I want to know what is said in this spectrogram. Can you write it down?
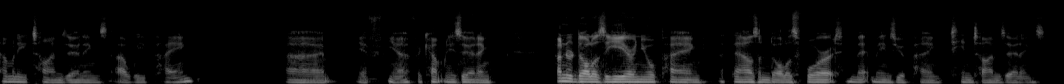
how many times earnings are we paying? Uh, if you know, if a company's earning hundred dollars a year and you're paying thousand dollars for it, that means you're paying ten times earnings.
